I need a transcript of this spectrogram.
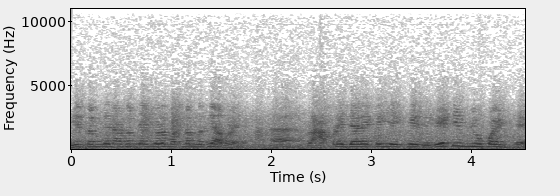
એ સમજે ના સમજે જોડે મતલબ નથી આપણે. પણ આપણે જયારે કહીએ કે રિલેટિવ વ્યૂ પોઈન્ટ છે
